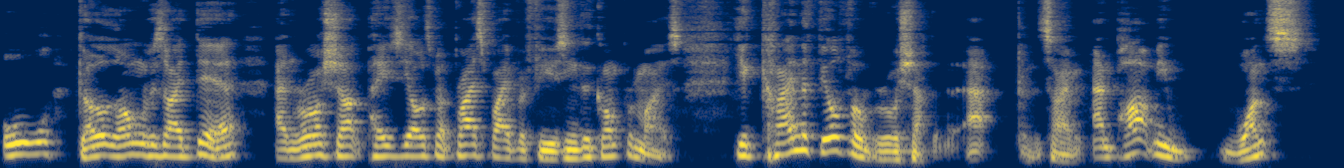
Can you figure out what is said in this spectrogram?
all go along with his idea, and Rorschach pays the ultimate price by refusing to compromise. You kind of feel for Rorschach at, at the time, and part of me wants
